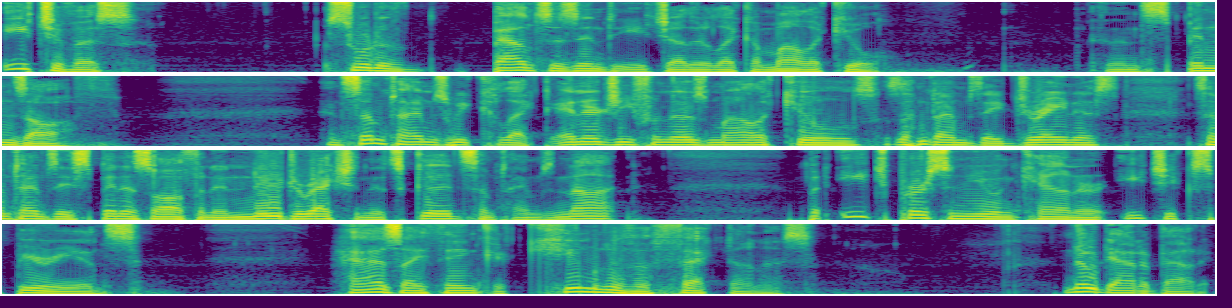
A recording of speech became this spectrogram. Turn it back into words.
Each of us sort of bounces into each other like a molecule and then spins off. And sometimes we collect energy from those molecules. Sometimes they drain us. Sometimes they spin us off in a new direction that's good, sometimes not. But each person you encounter, each experience, has, I think, a cumulative effect on us. No doubt about it.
